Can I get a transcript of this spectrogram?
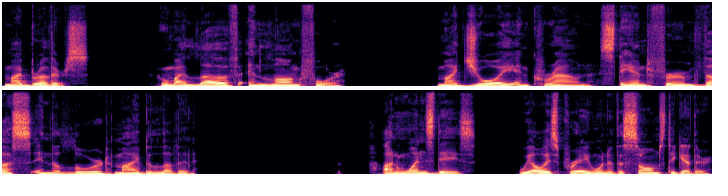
my brothers, whom I love and long for, my joy and crown, stand firm thus in the Lord my beloved. On Wednesdays, we always pray one of the Psalms together.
